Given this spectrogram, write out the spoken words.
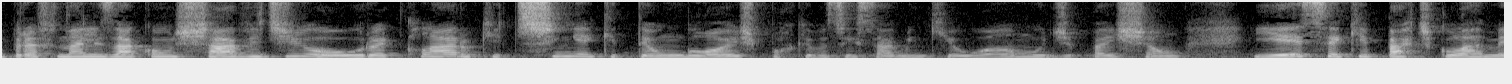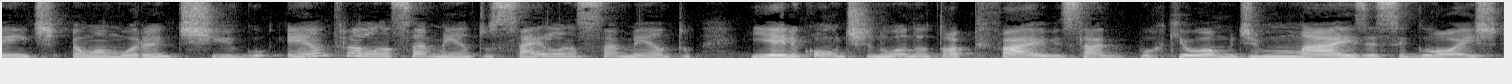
E para finalizar com chave de ouro, é claro que tinha que ter um gloss, porque vocês sabem que eu amo de paixão. E esse aqui particularmente é um amor antigo. Entra lançamento, sai lançamento e ele continua no top 5, sabe? Porque eu amo demais esse gloss.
